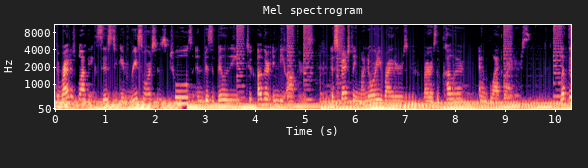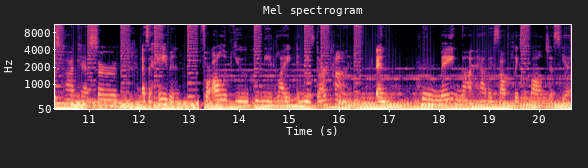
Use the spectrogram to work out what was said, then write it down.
The Writer's Block exists to give resources, tools, and visibility to other indie authors, especially minority writers, writers of color, and black writers. Let this podcast serve as a haven for all of you who need light in these dark times and soft place to fall just yet.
